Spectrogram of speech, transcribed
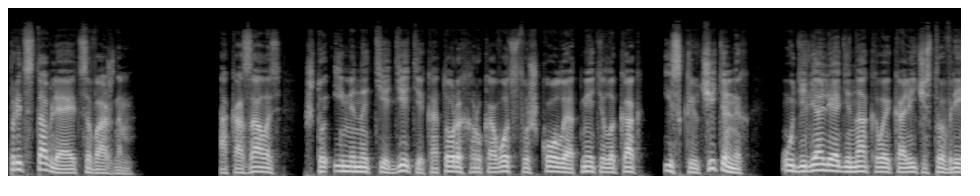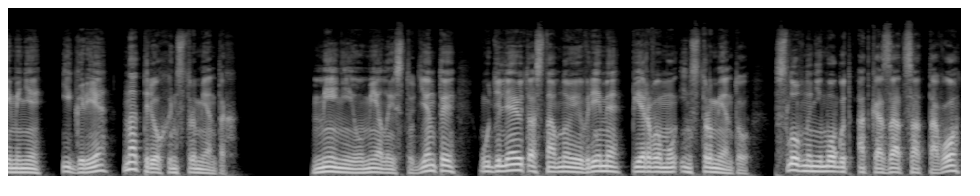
представляется важным. Оказалось, что именно те дети, которых руководство школы отметило как исключительных, уделяли одинаковое количество времени игре на трех инструментах. Менее умелые студенты уделяют основное время первому инструменту, словно не могут отказаться от того,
